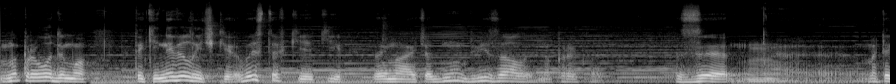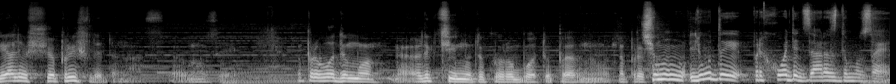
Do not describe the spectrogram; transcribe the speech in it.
Ми проводимо такі невеличкі виставки, які займають одну-дві зали, наприклад, з е, матеріалів, що прийшли до нас в музей. Ми проводимо е, лекційну таку роботу, певну. От, наприклад, Чому люди приходять зараз до музею?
